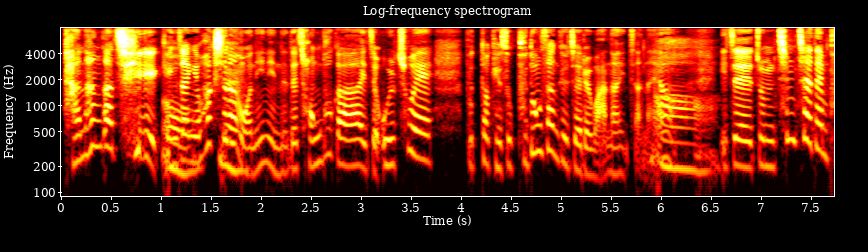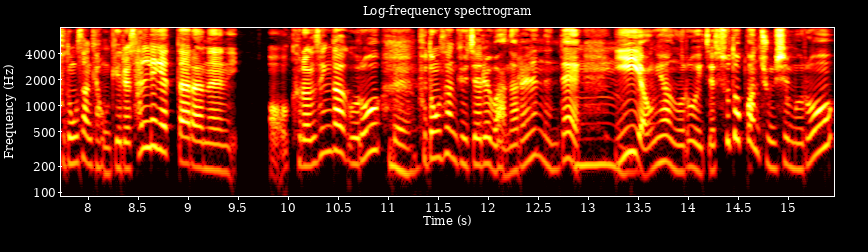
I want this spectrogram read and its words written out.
단 한 가지 굉장히 어, 확실한 네. 원인이 있는데 정부가 이제 올 초에부터 계속 부동산 규제를 완화했잖아요. 아, 이제 좀 침체된 부동산 경기를 살리겠다라는 어, 그런 생각으로 네. 부동산 규제를 완화를 했는데 음. 이 영향으로 이제 수도권 중심으로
